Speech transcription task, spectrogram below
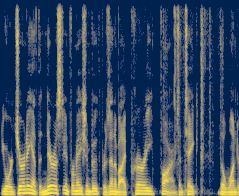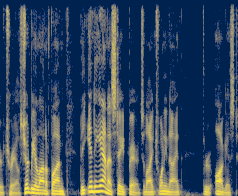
your journey at the nearest information booth presented by Prairie Farms and take the Wonder Trail. Should be a lot of fun. The Indiana State Fair, July 29th through August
